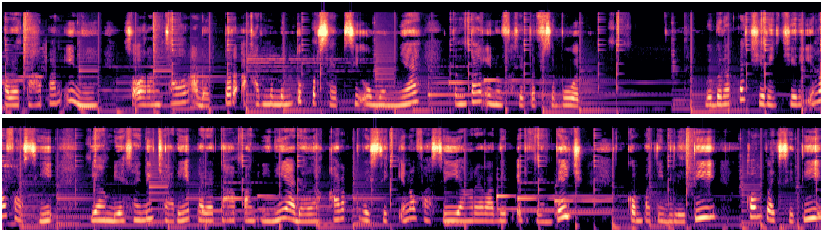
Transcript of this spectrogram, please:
pada tahapan ini, seorang calon adopter akan membentuk persepsi umumnya tentang inovasi tersebut. Beberapa ciri-ciri inovasi yang biasanya dicari pada tahapan ini adalah karakteristik inovasi yang relatif advantage, compatibility, complexity,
